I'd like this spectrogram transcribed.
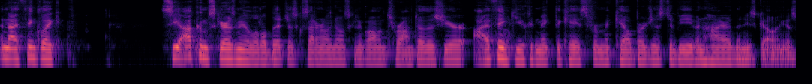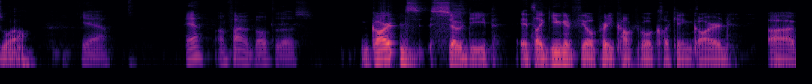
and I think like Siakam scares me a little bit just because I don't really know what's going to go on with Toronto this year. I think you could make the case for Mikal Bridges to be even higher than he's going as well. Yeah, yeah, I'm fine with both of those. Guards so deep, it's like you can feel pretty comfortable clicking guard uh,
